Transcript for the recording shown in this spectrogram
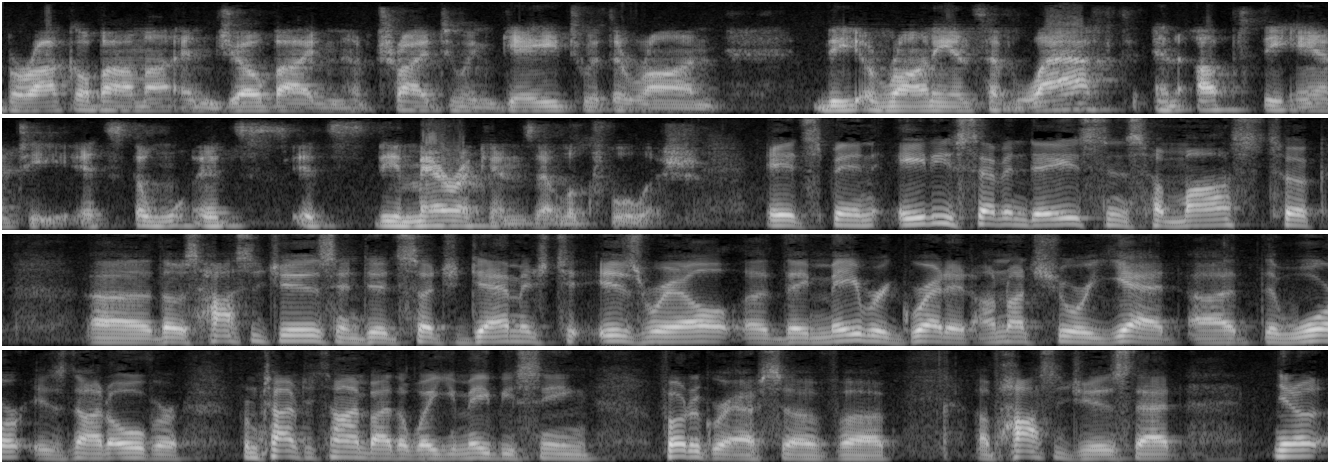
Barack Obama and Joe Biden have tried to engage with Iran, the Iranians have laughed and upped the ante. It's the it's it's the Americans that look foolish. It's been 87 days since Hamas took uh, those hostages and did such damage to Israel. Uh, they may regret it. I'm not sure yet. Uh, the war is not over. From time to time, by the way, you may be seeing photographs of uh, of hostages that. You know,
